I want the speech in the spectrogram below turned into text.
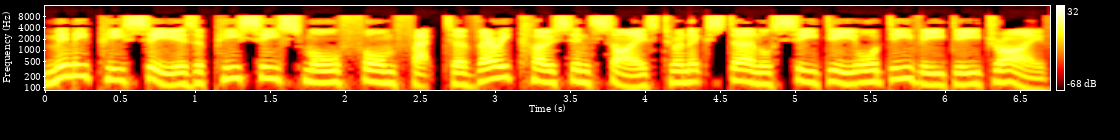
Mini PC is a PC small form factor very close in size to an external CD or DVD drive.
